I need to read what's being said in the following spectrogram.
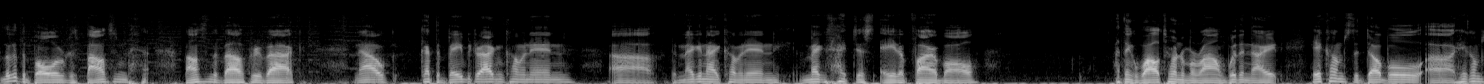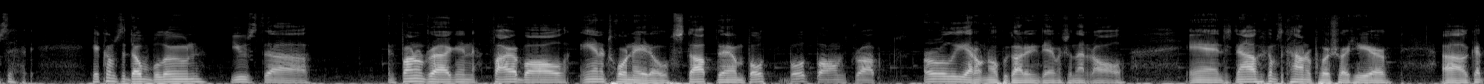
look at the bowler just bouncing bouncing the Valkyrie back. Now got the baby dragon coming in. Uh, the Mega Knight coming in. Mega Knight just ate a fireball I think Wild turned him around with a knight. Here comes the double. Uh, here comes the. Here comes the double balloon. Use the Inferno Dragon, Fireball, and a Tornado. Stop them. Both both bombs dropped early. I don't know if we got any damage on that at all. And now here comes the counter push right here. Uh, got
